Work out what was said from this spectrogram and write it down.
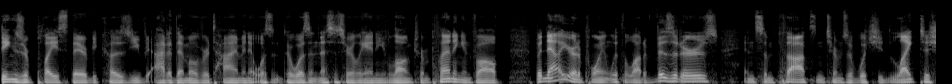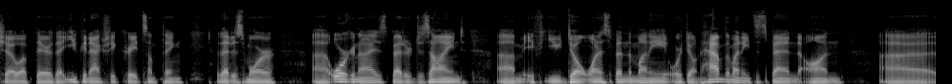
things are placed there because you've added them over time and it wasn't there wasn't necessarily any long-term planning involved but now you're at a point with a lot of visitors and some thoughts in terms of what you'd like to show up there that you can actually create something that is more uh, organized, better designed. Um, if you don't want to spend the money or don't have the money to spend on uh,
